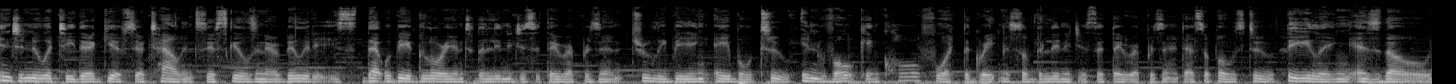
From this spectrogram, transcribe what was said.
ingenuity, their gifts, their talents, their skills, and their abilities. That would be a glory unto the lineages that they represent, truly being able to invoke and call forth the greatness of the lineages that they represent, as opposed to feeling as though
